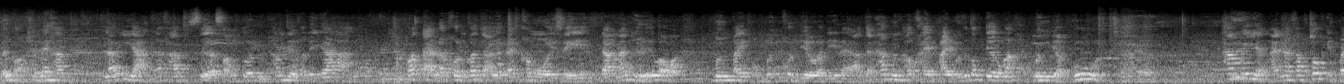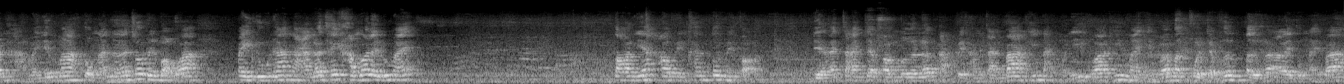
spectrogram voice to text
นึกออกใช่ไหมครับ แล้วอีกอย่างนะครับ เสือสองตัวอยู่ถ้ำเดียวกันได้ยากเพราะแต่ละคนก็จะอะไรนะขโมยซีดังนั้นถือได้บอกว่ามึงไปของมึงคนเดียวดีแล้ว แต่ถ้ามึงเอาใครไปมึงก็ต้องเตือนว่ามึงอย่าพูด ถ้าไม่อย่างนั้นนะครับโชคเห็นปัญหามาเยอะมากตรงนั้นนะโชคเลยบอกว่าไปดูหน้างานแล้วใช้คำว่าอะไรรู้ไหมตอนนี้เอาเป็นขั้นต้นไปก่อน เดี๋ยวอาจารย์จะประเมินแล้วกลับไปทำการบ้านให้หนักกว่านี้อีกว่าที่มาเห็นว่ามันควรจะเพิ่มเติมว่าอะไรตรงไหนบ้าง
